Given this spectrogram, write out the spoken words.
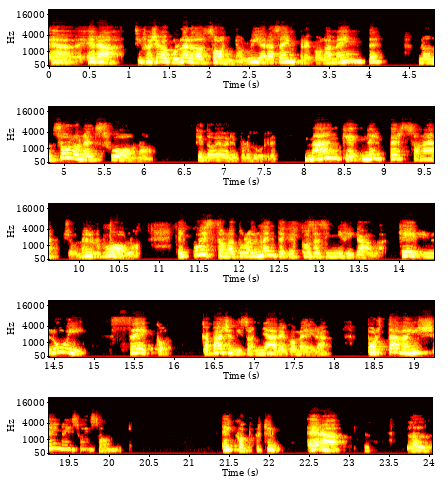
era, si faceva cullare dal sogno, lui era sempre con la mente non solo nel suono che doveva riprodurre, ma anche nel personaggio, nel ruolo. E questo naturalmente che cosa significava? Che lui, se capace di sognare com'era, portava in scena i suoi sogni. Ecco, perché era, la,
